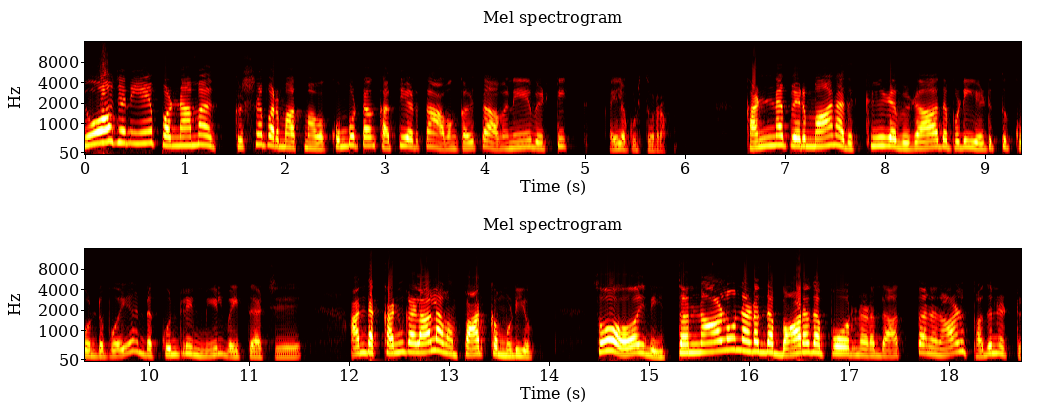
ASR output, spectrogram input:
யோஜனையே பண்ணாமல் கிருஷ்ண பரமாத்மாவை கும்பிட்டான் கத்தி எடுத்தான் அவன் கழுத்தை அவனே வெட்டி கையில் கொடுத்துட்றான். கண்ண பெருமான் அது கீழே விழாதபடி எடுத்து கொண்டு போய் அந்த குன்றின் மேல் வைத்தாச்சு. அந்த கண்களால் அவன் பார்க்க முடியும். ஸோ இந்த இத்தனை நாளும் நடந்த பாரத போர் நடந்த அத்தனை நாளும் பதினெட்டு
